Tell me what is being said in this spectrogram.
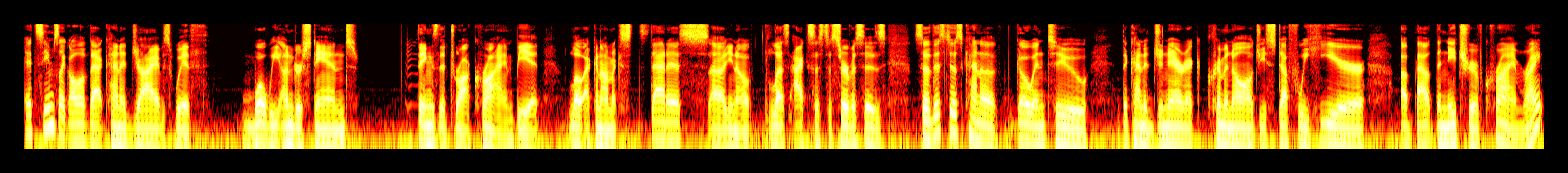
It seems like all of that kind of jives with what we understand things that draw crime, be it low economic status, uh, you know, less access to services. So this does kind of go into the kind of generic criminology stuff we hear about the nature of crime, right?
